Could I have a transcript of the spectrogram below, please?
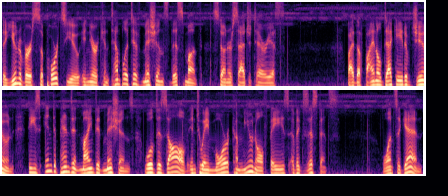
The universe supports you in your contemplative missions this month, Stoner Sagittarius. By the final decade of June, these independent minded missions will dissolve into a more communal phase of existence. Once again,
